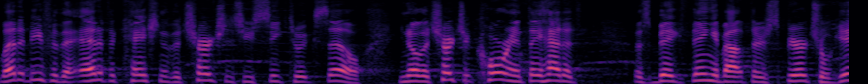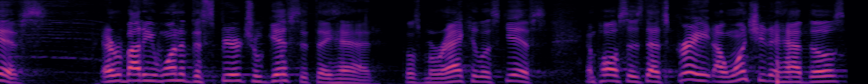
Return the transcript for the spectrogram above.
let it be for the edification of the church as you seek to excel. You know, the church at Corinth, they had a, this big thing about their spiritual gifts. Everybody wanted the spiritual gifts that they had, those miraculous gifts. And Paul says, That's great. I want you to have those.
